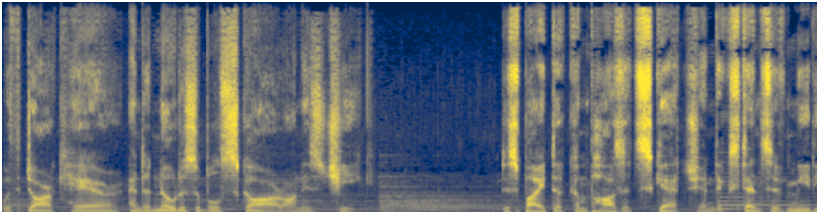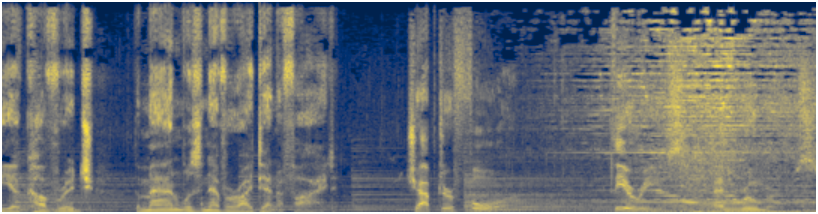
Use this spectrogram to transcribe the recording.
with dark hair and a noticeable scar on his cheek. Despite a composite sketch and extensive media coverage, the man was never identified. Chapter 4 Theories and Rumors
